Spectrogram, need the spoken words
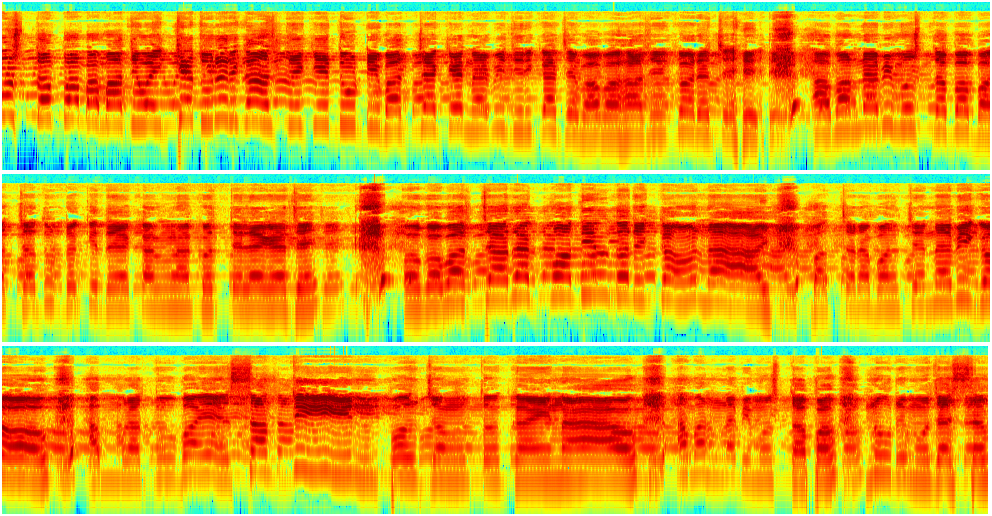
মুস্তাফা বাবাজি ওই খেজুরের গাছ থেকে দুটি বাচ্চাকে নবীজির কাছে বাবা হাজির করেছে। আমার নবী মুস্তাফা বাচ্চা দুটোকে দেখে কান্না করতে লেগেছে। ওগো বাচ্চারা কদিন ধরে খাও নাই। বাচ্চারা বলছে, নবী গো, আমরা দুবাইয়ে সাত দিন পর্যন্ত গাই নাও। আমার নবী মুস্তাফা, নূর মুজাসসাম,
